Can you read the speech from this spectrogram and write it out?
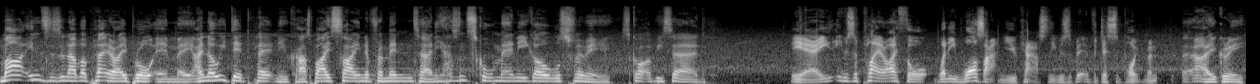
Martins is another player I brought in, mate. I know he did play at Newcastle, but I signed him from Inter, and he hasn't scored many goals for me. It's got to be said. Yeah, he, he was a player I thought when he was at Newcastle, he was a bit of a disappointment. Uh, I agree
